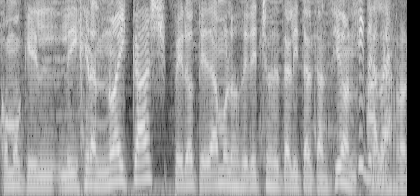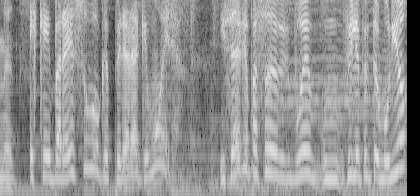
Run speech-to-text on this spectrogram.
como que le dijeran no hay cash, pero te damos los derechos de tal y tal canción Sí, pero a las Ronettes. Es que para eso hubo que esperar a que muera. ¿Y sabés qué pasó desde que fue- um, Phil Spector murió?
